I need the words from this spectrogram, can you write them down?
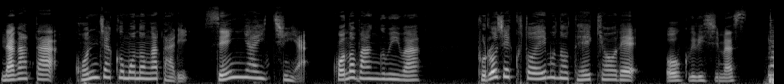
永田今昔物語千夜一夜。この番組はプロジェクト M の提供でお送りします。神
